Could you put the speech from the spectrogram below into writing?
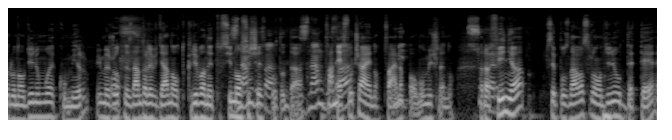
Роналдиньо му е комир и между другото не знам дали видя на откриването си, Знам го носеше това. от да. Знам го това не е това. случайно, това е Ми- напълно умишлено. Супер. Рафиня се познава с Роналдиньо от дете.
